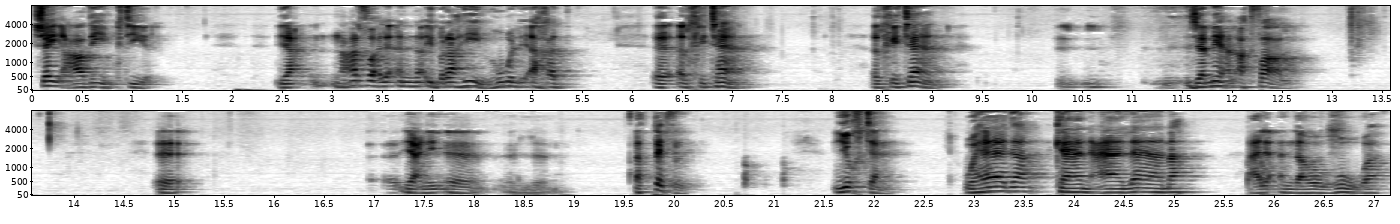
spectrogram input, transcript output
شيء عظيم كثير يعني نعرف على أن إبراهيم هو اللي أخذ آه، الختان. الختان جميع الأطفال. آه، يعني آه، الطفل يختن. وهذا كان علامة على أنه هو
